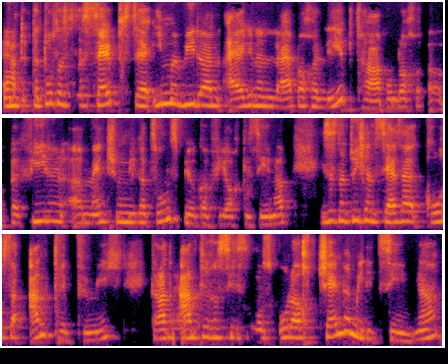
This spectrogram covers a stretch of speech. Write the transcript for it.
Und ja. dadurch, dass ich das selbst ja immer wieder einen eigenen Leib auch erlebt habe und auch äh, bei vielen äh, Menschen mit Migrationsbiografie auch gesehen habe, ist es natürlich ein sehr, sehr großer Antrieb für mich, gerade ja. Antirassismus oder auch Gendermedizin ja,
